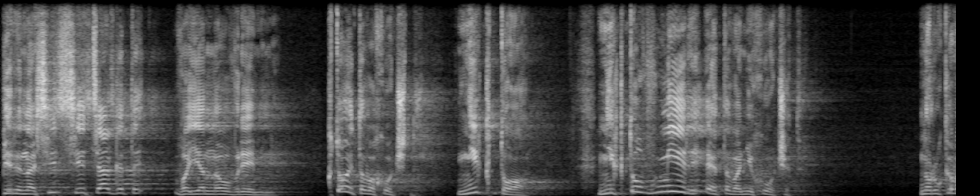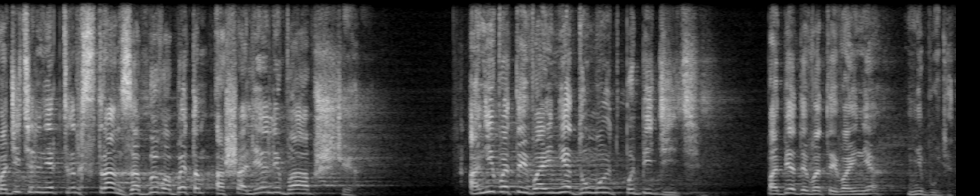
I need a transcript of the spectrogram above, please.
переносить все тяготы военного времени. Кто этого хочет? Никто. Никто в мире этого не хочет – но руководители некоторых стран, забыв об этом, ошалели вообще. Они в этой войне думают победить. Победы в этой войне не будет.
